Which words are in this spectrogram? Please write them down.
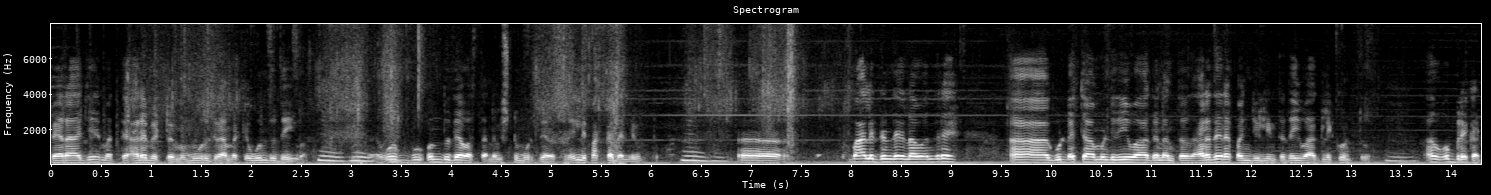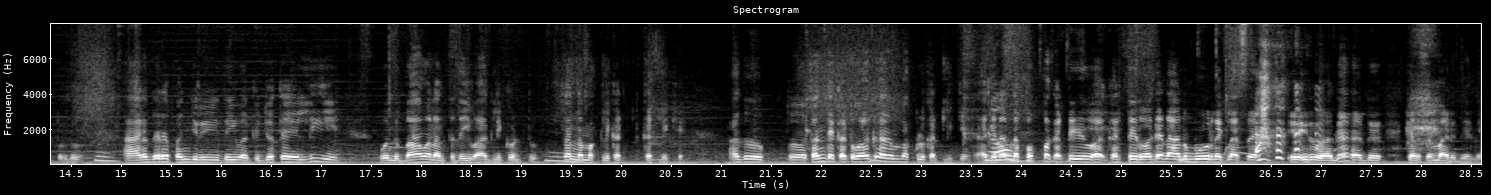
ಪೆರಾಜೆ ಮತ್ತೆ ಅರೆಬೆಟ್ಟು ಎಂಬ ಮೂರು ಗ್ರಾಮಕ್ಕೆ ಒಂದು ದೈವ. ಒಬ್ಬ ಒಂದು ದೇವಸ್ಥಾನ ವಿಷ್ಣುಮೂರ್ತಿ ದೇವಸ್ಥಾನ ಇಲ್ಲಿ ಪಕ್ಕದಲ್ಲಿ ಉಂಟು. ಬಾಲ್ಯದಿಂದಲೇ ನಾವು ಅಂದ್ರೆ ಆ ಗುಡ್ಡ ಚಾಮುಂಡಿ ದೈವ ಆದ ನಂತರ ಅರದೆರ ಪಂಜುಲಿ ಅಂತ ದೈವ ಆಗ್ಲಿಕ್ಕೆ ಉಂಟು. ಅದು ಒಬ್ಬರೇ ಕಟ್ಟುವುದು. ಆ ಅರದೆರ ಪಂಜುಲಿ ದೈವಕ್ಕೆ ಜೊತೆಯಲ್ಲಿ ಒಂದು ಭಾವನ ಅಂತ ದೈವ ಆಗ್ಲಿಕ್ಕೆ ಉಂಟು. ಸಣ್ಣ ಮಕ್ಕಳಿಗೆ ಕಟ್ ಕಟ್ಲಿಕ್ಕೆ ಅದು ತಂದೆ ಕಟ್ಟುವಾಗ ಮಕ್ಕಳು ಕಟ್ಟಲಿಕ್ಕೆ ಹಾಗೆ ನನ್ನ ಪಪ್ಪ ಕಟ್ಟಿರುವ ಕಟ್ತಾ ಇರುವಾಗ ನಾನು ಮೂರನೇ ಕ್ಲಾಸ್ ಇರುವಾಗ ಅದು ಕೆಲಸ ಮಾಡಿದ್ದೇನೆ.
